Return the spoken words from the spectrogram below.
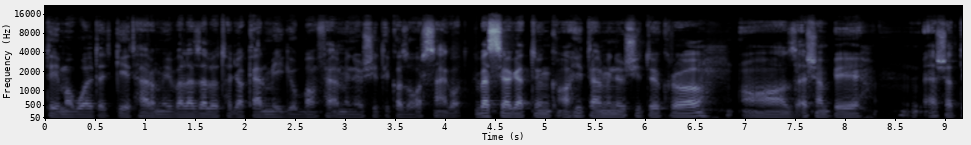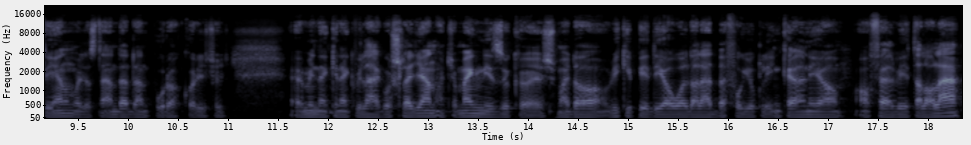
téma volt egy-két-három évvel ezelőtt, hogy akár még jobban felminősítik az országot. Beszélgettünk a hitelminősítőkről az S&P esetén, vagy a Standard Poor akkor így, hogy mindenkinek világos legyen. Hogyha megnézzük, és majd a Wikipédia oldalát be fogjuk linkelni a, a felvétel alá,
